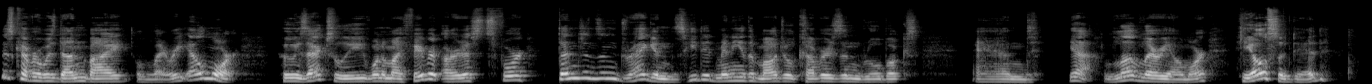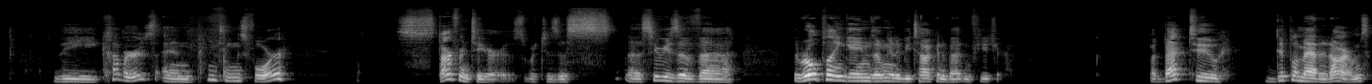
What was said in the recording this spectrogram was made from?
this cover was done by Larry Elmore, who is actually one of my favorite artists for Dungeons and Dragons. He did many of the module covers and rulebooks. And yeah, love Larry Elmore. He also did the covers and paintings for Star Frontiers, which is a, series of uh, the role playing games I'm going to be talking about in future. But back to Diplomat at Arms.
